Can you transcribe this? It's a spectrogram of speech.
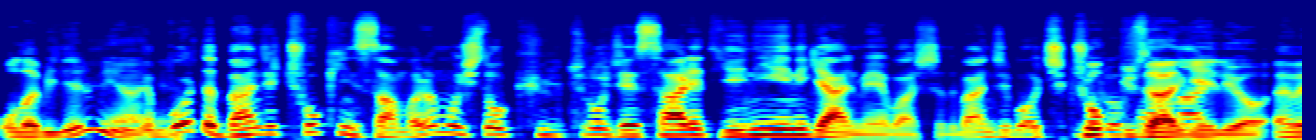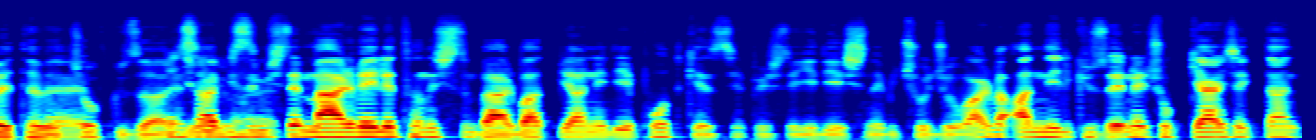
olabilir mi yani? Ya bu arada bence çok insan var ama işte o kültür, o cesaret yeni yeni gelmeye başladı. Bence bu açık çok güzel mikrofonlar- geliyor. Evet, evet Evet. çok güzel Mesela geliyor. bizim Evet. işte Merve ile tanıştım. Berbat Bir Anne diye podcast yapıyor işte. 7 yaşında bir çocuğu var ve annelik üzerine çok gerçekten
